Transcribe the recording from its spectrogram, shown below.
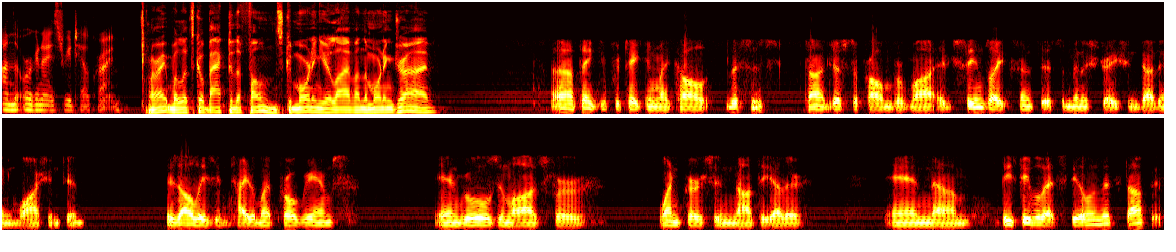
on the organized retail crime. All right. Well, let's go back to the phones. Good morning. You're live on the morning drive. Uh, thank you for taking my call. This is not just a problem for Vermont. It seems like since this administration got in Washington, there's all these entitlement programs and rules and laws for one person, not the other. And um, these people that stealing this stuff, if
